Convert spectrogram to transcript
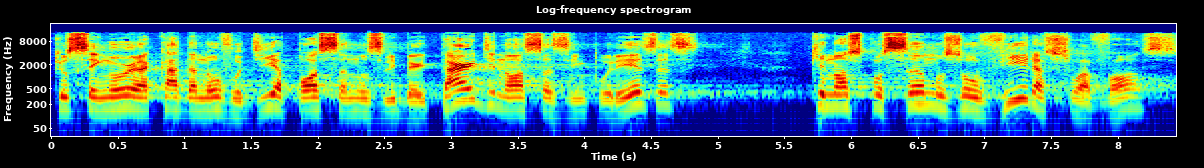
Que o Senhor a cada novo dia possa nos libertar de nossas impurezas, que nós possamos ouvir a Sua voz,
